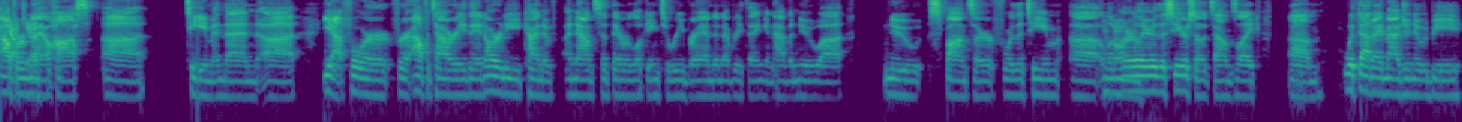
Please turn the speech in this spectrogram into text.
Alfa gotcha. Romeo Haas uh team and then uh yeah, for for Alpha Tauri, they had already kind of announced that they were looking to rebrand and everything and have a new uh new sponsor for the team uh a little Mhm. earlier this year, so it sounds like um with that I imagine it would be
